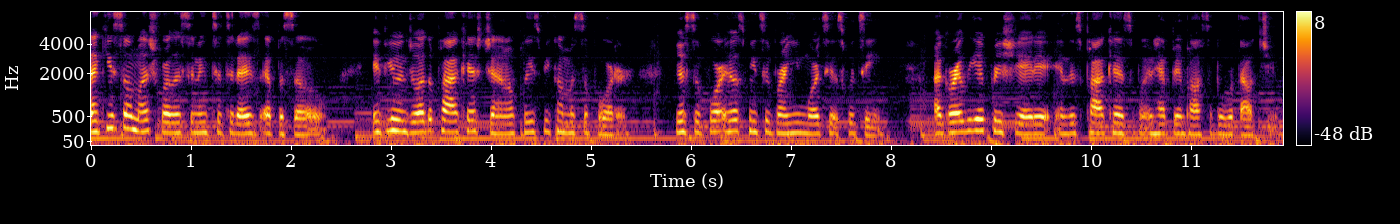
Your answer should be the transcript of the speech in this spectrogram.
Thank you so much for listening to today's episode. If you enjoyed the podcast channel, please become a supporter. Your support helps me to bring you more tips with tea. I greatly appreciate it, and this podcast wouldn't have been possible without you.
